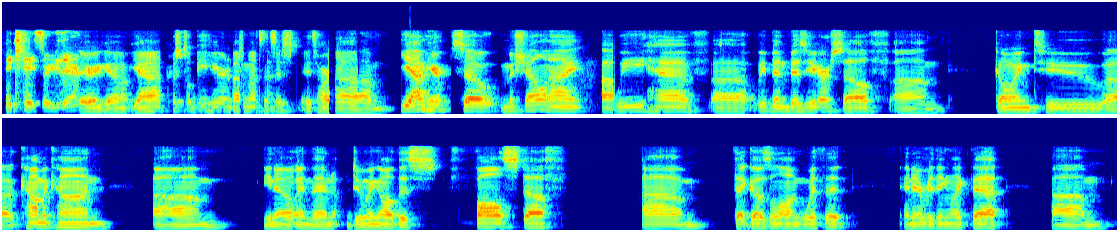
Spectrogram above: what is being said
Hey Chase, are you there? There you go. Yeah, Chris will be here in about months. It's just it's hard. Um, yeah, I'm here. So Michelle and I, uh, we have uh, we've been busy ourselves, um, going to uh, Comic Con, um, you know, and then doing all this fall stuff um, that goes along with it, and everything like that. Um,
